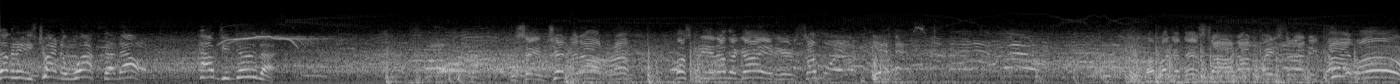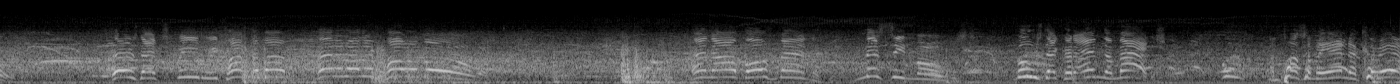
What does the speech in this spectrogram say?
Look at it, he's trying to work that out. How'd you do that? He's saying, check it out, ref. Must be another guy in here somewhere. Yes. But look at this now, not wasting any time. Whoa! There's that speed we talked about, and another power missing moves. Moves that could end the match. And possibly end a career,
